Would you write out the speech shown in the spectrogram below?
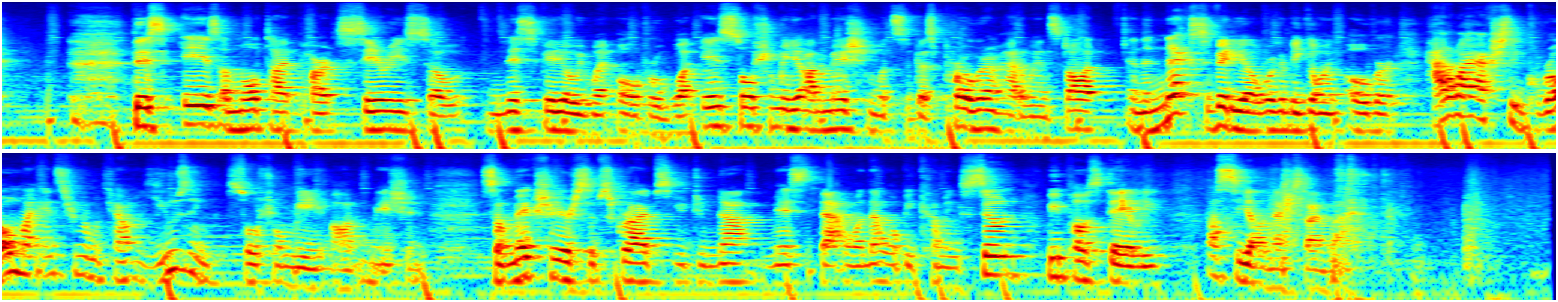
This is a multi-part series, so in this video we went over what is social media automation, what's the best program, how do we install it. In the next video, we're gonna be going over how do I actually grow my Instagram account using social media automation. So make sure you're subscribed so you do not miss that one. That will be coming soon. We post daily. I'll see y'all next time. Bye.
